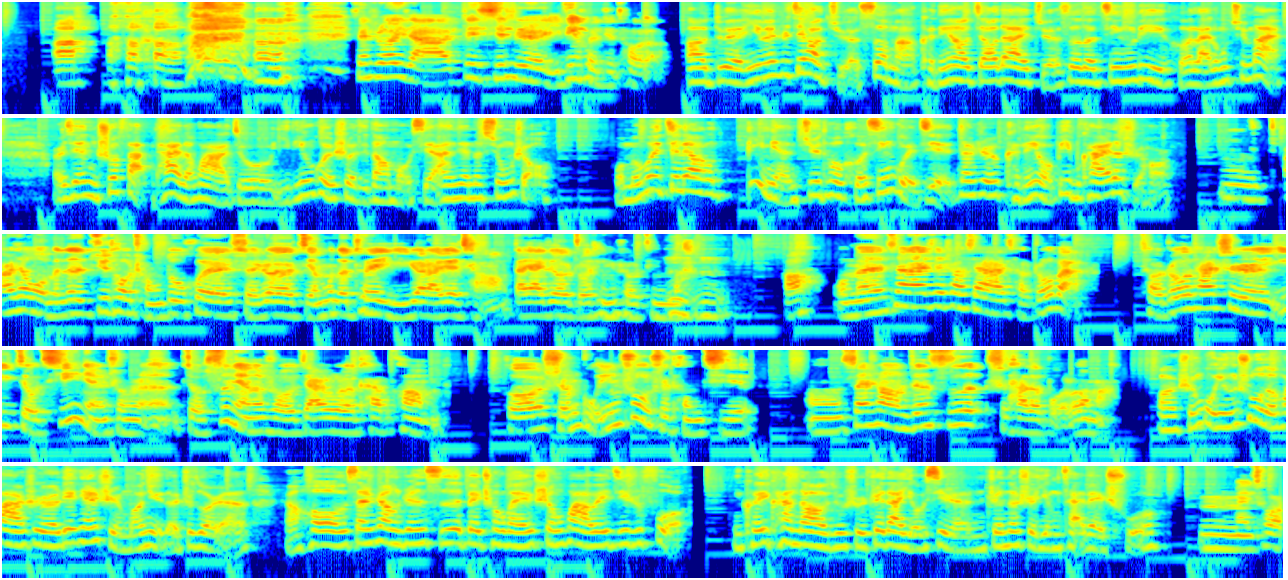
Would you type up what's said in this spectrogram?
嗯，先说一下啊，这期是一定会剧透的啊，对，因为是介绍角色嘛，肯定要交代角色的经历和来龙去脉，而且你说反派的话，就一定会涉及到某些案件的凶手，我们会尽量避免剧透核心轨迹，但是肯定有避不开的时候。嗯，而且我们的剧透程度会随着节目的推移越来越强，大家就酌情收听吧。嗯，好，我们先来介绍下小周吧。小周他是一九七一年生人，九四年的时候加入了 Capcom，和神谷英树是同期。嗯，三上真司是他的伯乐嘛？呃，神谷英树的话是猎天使魔女的制作人，然后三上真司被称为生化危机之父。你可以看到，就是这代游戏人真的是英才辈出。嗯，没错。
